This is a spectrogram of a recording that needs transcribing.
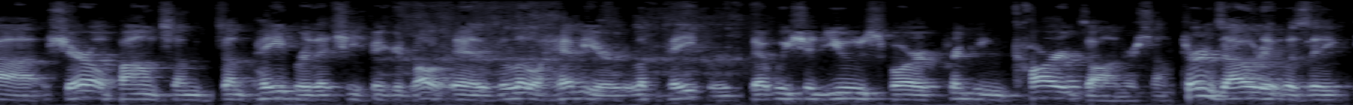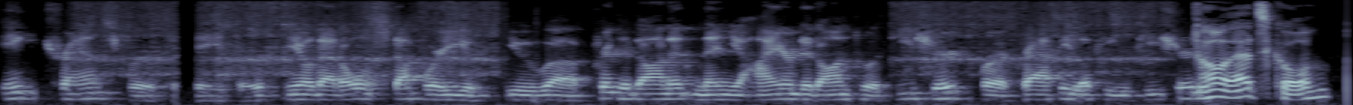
Uh, Cheryl found some some paper that she figured, oh, it's a little heavier look paper that we should use for printing cards on or something. Turns out it was a ink transfer paper. You know that old stuff where you you uh, printed on it and then you ironed it onto a T-shirt for a crappy looking T-shirt. Oh, that's cool.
